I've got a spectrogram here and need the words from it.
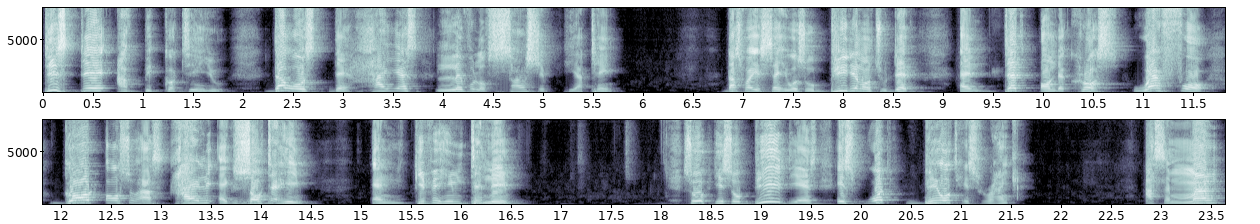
This day I've begotten you. That was the highest level of sonship he attained. That's why he said he was obedient unto death and death on the cross. Wherefore, God also has highly exalted him and given him the name. So his obedience is what built his rank as a man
